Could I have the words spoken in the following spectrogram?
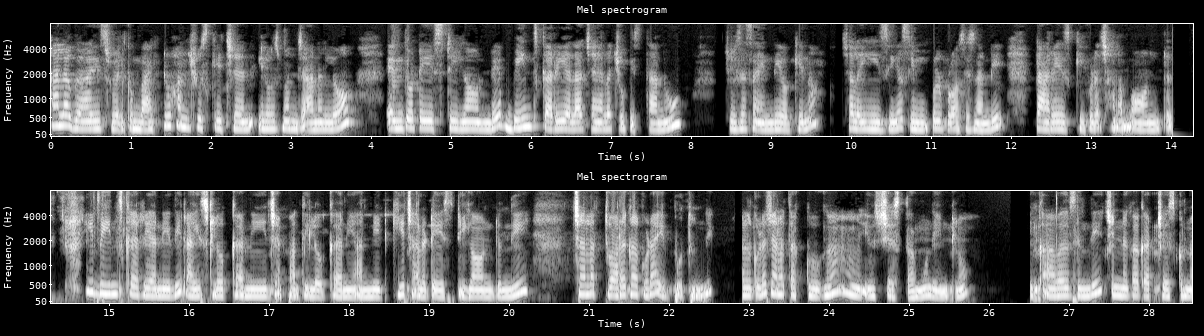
Hello guys welcome back to హన్షూస్ కిచెన్ ఈరోజు మన ఛానల్లో ఎంతో టేస్టీగా ఉండే బీన్స్ కర్రీ ఎలా చేయాలో చూపిస్తాను. చూసేసాయండి ఓకేనా చాలా ఈజీగా సింపుల్ ప్రాసెస్ అండి. క్యారేజ్కి కూడా చాలా బాగుంటుంది. ఈ బీన్స్ కర్రీ అనేది రైస్లో కానీ చపాతీలో కానీ అన్నిటికీ చాలా టేస్టీగా ఉంటుంది. చాలా త్వరగా కూడా అయిపోతుంది. వాళ్ళు కూడా చాలా తక్కువగా యూజ్ చేస్తాము దీంట్లో. కావాల్సింది చిన్నగా కట్ చేసుకున్న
